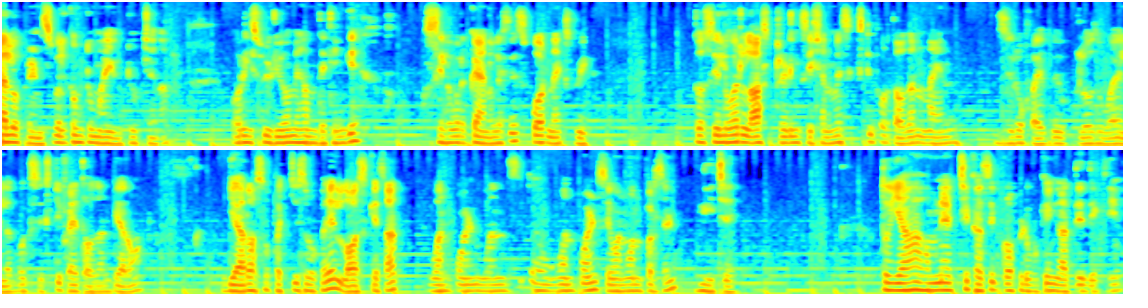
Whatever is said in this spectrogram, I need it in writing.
Hello friends welcome to my YouTube channel और इस वीडियो में हम देखेंगे सिल्वर का एनालिसिस फॉर नेक्स्ट वीक तो सिल्वर लास्ट ट्रेडिंग सेशन में 64,905 पे क्लोज हुआ है लगभग 65,000 के अराउंड ग्यारह सौ रुपये लॉस के साथ 1.1 परसेंट नीचे. तो यहाँ हमने अच्छी खासी प्रॉफिट बुकिंग आते देखी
